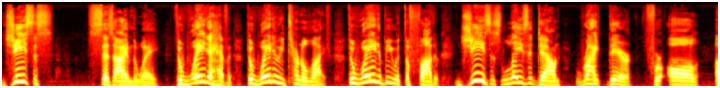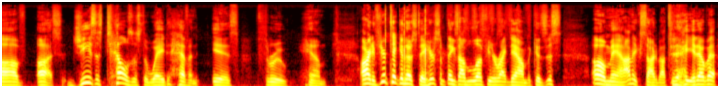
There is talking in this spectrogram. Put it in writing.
Jesus says, I am the way, the way to heaven, the way to eternal life, the way to be with the Father. Jesus lays it down right there for all of us. Jesus tells us the way to heaven is through him. All right, if you're taking notes today, here's some things I'd love for you to write down because this oh man, I'm excited about today, you know, but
